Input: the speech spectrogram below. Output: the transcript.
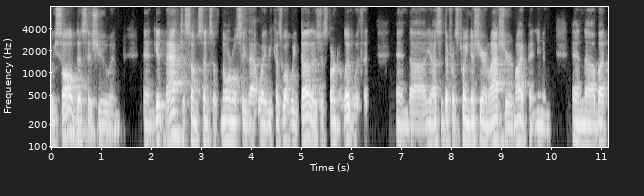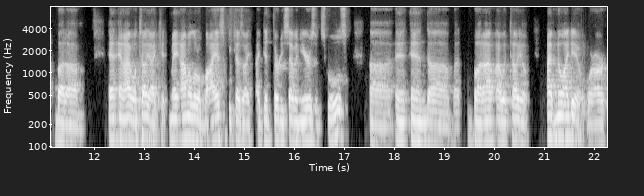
we solve this issue and and get back to some sense of normalcy that way because what we've done is just learn to live with it and uh, you know that's the difference between this year and last year, in my opinion. And and uh, but but um, and, and I will tell you, I I'm a little biased because I, I did 37 years in schools, uh, and, and uh, but but I, I would tell you, I have no idea where our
